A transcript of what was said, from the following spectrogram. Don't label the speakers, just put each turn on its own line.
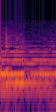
you.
